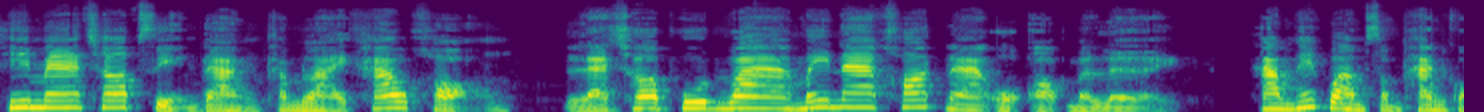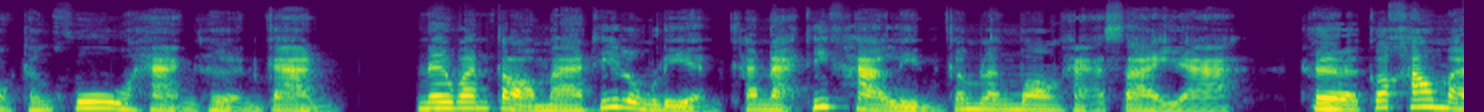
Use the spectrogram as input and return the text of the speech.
ที่แม่ชอบเสียงดังทำลายข้าวของ และชอบพูดว่าไม่น่าคลอดนาโอะออกมาเลยทำให้ความสัมพันธ์ของทั้งคู่ห่างเหินกัน ในวันต่อมาที่โรงเรียนขณะที่คารินกำลังมองหาซายะ เธอก็เข้ามา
